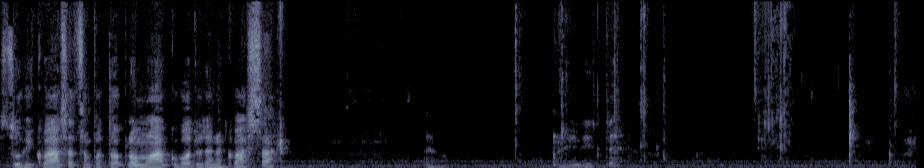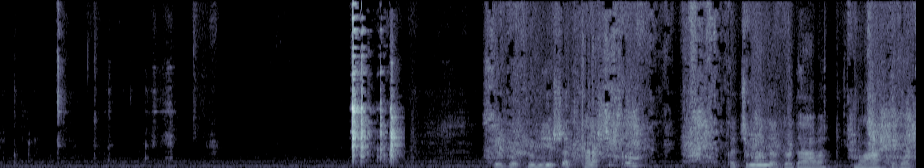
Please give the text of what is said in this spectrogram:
Suhi kvasac sam potopila mlaku vodu da nakvasa. Evo, vidite. Sve promiješati kašikom pa ćemo onda dodavati mlaku vodu.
